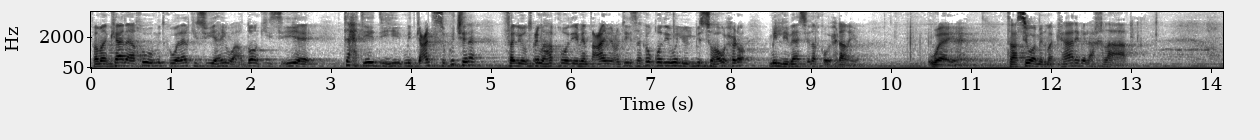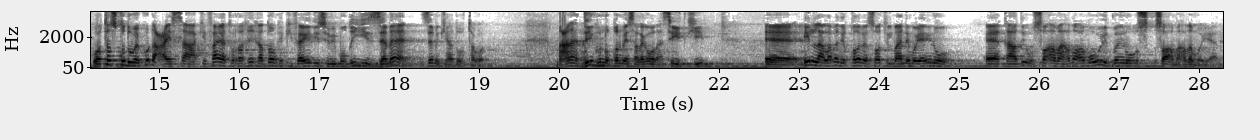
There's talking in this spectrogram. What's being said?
faman kaana akhuuhu midkuu walaalkiisu yahay waa addoonkiisi iyo taxta yadihi mid gacantiisa ku jira falyucima ha qoodiyo min acaami cuntadiisa ka qoodiyo walyulbisu ha u xidho min libaasi dharka uu xidhanayo. Waaya taasi waa min makaarim اlakhlaaq wa tasqudu way ku dhacaysaa kifaayat raqiiq addoonka kifaayadiisu bimudiyi zamaan zamankii hadduu tago macnaha dayn ku noqon maysa laga wadaa sayidkii ilaa labadii qodob ee soo tilmaanay mooyaane inuu qaadi uu soo amaahdo ama u idmo inuu soo amaahdo mooyaane.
